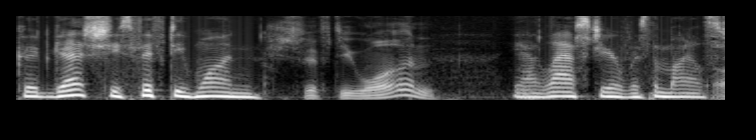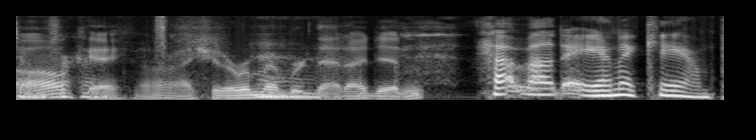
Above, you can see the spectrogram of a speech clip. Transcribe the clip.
Good guess. She's 51. She's 51. Yeah, last year was the milestone Oh, for her. okay. All right. I should have remembered that. I didn't. How about Anna Camp?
